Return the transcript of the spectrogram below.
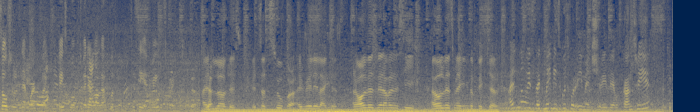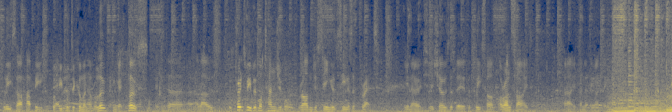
social network like Facebook, Twitter, all that, but to see it in real is great. I Yeah. love this. It's a super. I really like this. And always wherever I see, I'm always making the picture. I don't know, it's like maybe it's good for image really of country. The police are happy for people to come and have a look and get close. It uh, allows for it to be a bit more tangible rather than just seeing it seen as a threat. You know, it, it shows that the, the police are, are on side, uh, if anything, I think.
